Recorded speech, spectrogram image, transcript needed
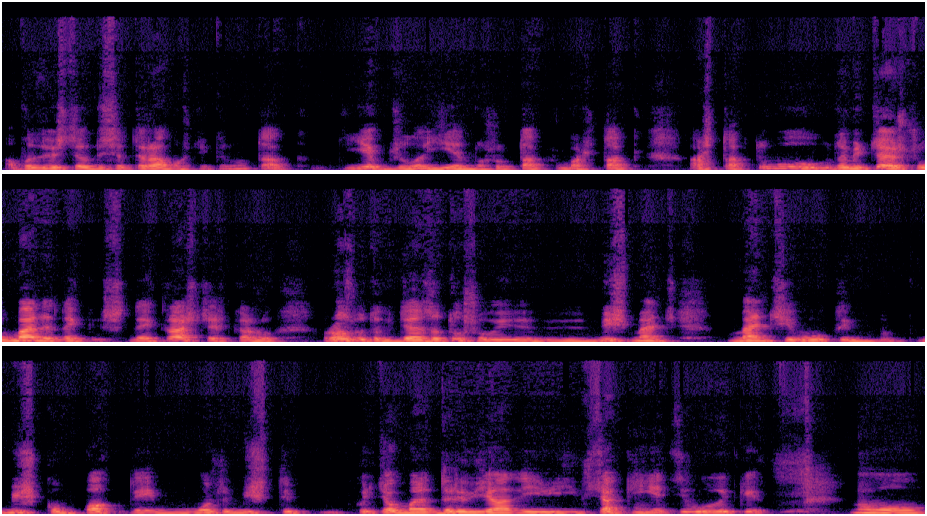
А подивишся в десятирамошники, ну так, є бджола, є, ну щоб так, аж так, аж так. Тому замічаю, що в мене най, найкраще, я розвиток йде за те, що е, більш-менш менші вулки, більш компактний, може більш тип, хоча в мене дерев'яні і всякі є ці вулики. Ну,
